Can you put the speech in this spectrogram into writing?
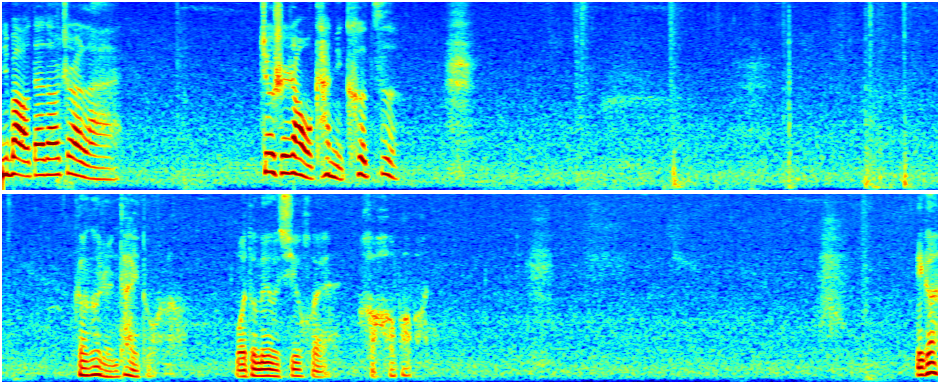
你把我带到这儿来，就是让我看你刻字。刚刚人太多了，我都没有机会好好抱抱你。你看，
